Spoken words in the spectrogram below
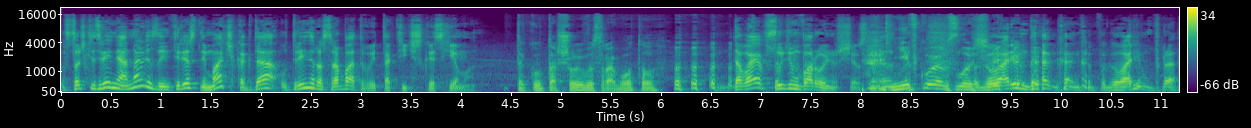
С точки зрения анализа интересный матч, когда у тренера срабатывает тактическая схема. Так у Ташуева сработал. Давай обсудим Воронеж сейчас. Ни в коем случае. Поговорим, да, поговорим про,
